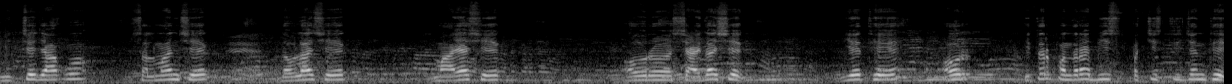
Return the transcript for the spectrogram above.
नीचे जाको सलमान शेख, दौला शेख, माया शेख और शायदा शेख, ये थे। और इतर पंद्रह, बीस, पच्चीस, तीस जन थे।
